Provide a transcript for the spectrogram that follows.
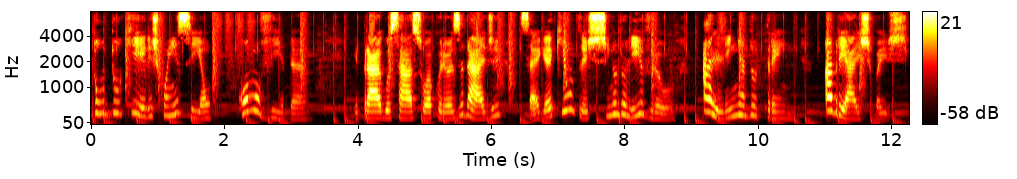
tudo o que eles conheciam como vida. E para aguçar a sua curiosidade, segue aqui um trechinho do livro A Linha do Trem. Abre aspas.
